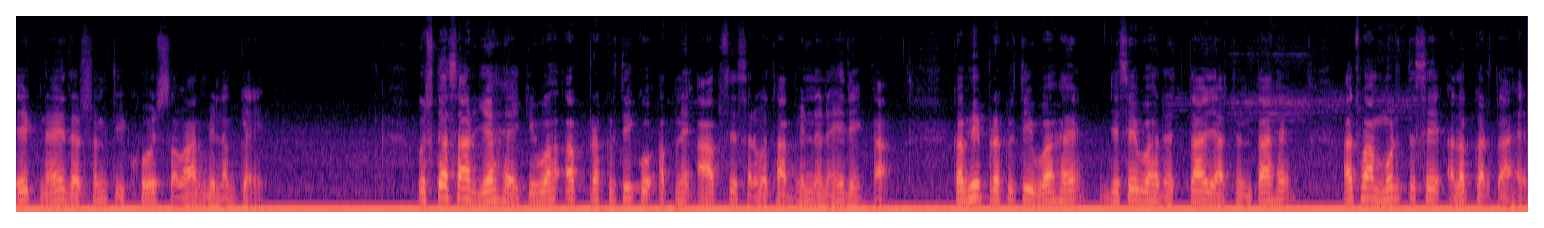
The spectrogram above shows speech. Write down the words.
एक नए दर्शन की खोज सवार में लग गए। उसका सार यह है कि वह अब प्रकृति को अपने आप से सर्वथा भिन्न नहीं देखता। कभी प्रकृति वह है जिसे वह रचता या चुनता है अथवा मूर्त से अलग करता है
